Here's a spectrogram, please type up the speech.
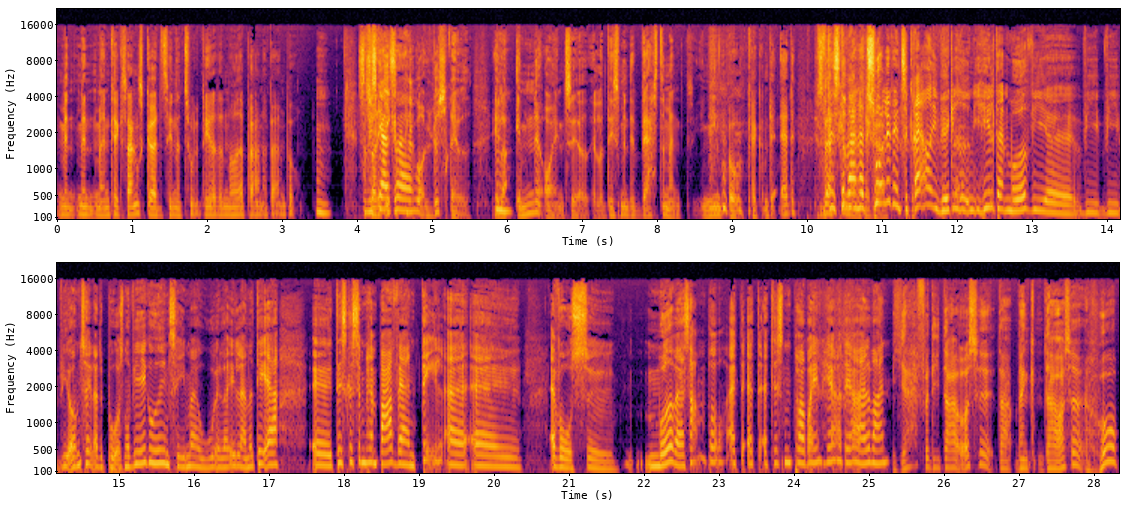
men, men man kan sagtens gøre det til en naturlig del af den måde, at børn er børn på. Mm. Så, vi så skal det ikke altså... bliver løsrevet, eller mm. emneorienteret, eller det er simpelthen det værste, man i min bog kan gøre. Det er det. Det, så det skal være naturligt integreret i virkeligheden, i hele den måde, vi, øh, vi, vi, vi omtaler det på. Så når vi er ikke ude i en tema uge eller et eller andet, det, er, øh, det skal simpelthen bare være en del af, af af vores øh, måde at være sammen på? At, at, at det sådan popper ind her og der og alle vejen? Ja, fordi der er også, der, man, der er også håb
